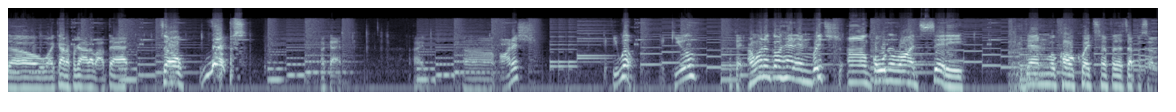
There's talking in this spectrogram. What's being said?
So, I kind of forgot about that. So, whoops! Okay. Alright, uh, Oddish, if you will. Thank you. Okay, I want to go ahead and reach uh, Goldenrod City. Then we'll call quits for this episode.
